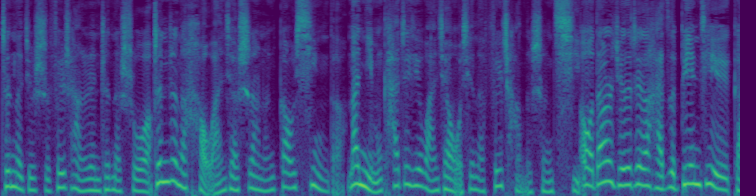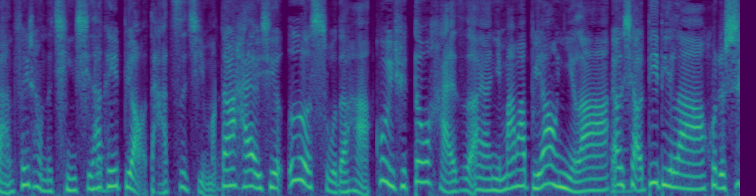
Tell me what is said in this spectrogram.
真的就是非常认真的说，真正的好玩笑是让人高兴的。那你们开这些玩笑，我现在非常的生气。哦我当时觉得这个孩子边界感非常的清晰，他可以表达自己嘛。当然还有一些恶俗的哈，故意去逗孩子。哎呀，你妈妈不要你啦，要小弟弟啦，或者是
